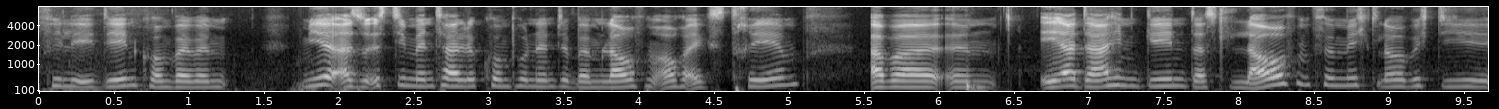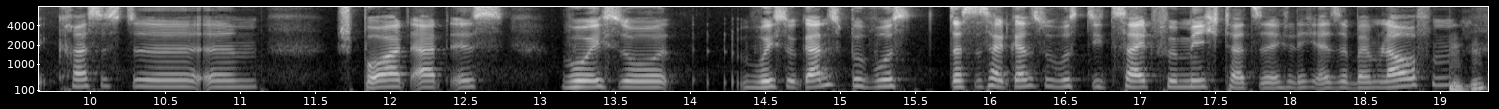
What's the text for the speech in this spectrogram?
viele Ideen kommen, weil bei mir, also ist die mentale Komponente beim Laufen auch extrem, aber ähm, eher dahingehend, dass Laufen für mich, glaube ich, die krasseste ähm, Sportart ist, wo ich so, wo ich so ganz bewusst, das ist halt ganz bewusst die Zeit für mich tatsächlich. Also beim Laufen, Mhm.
